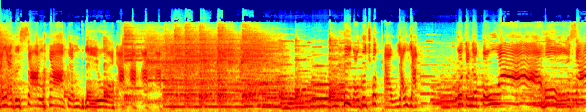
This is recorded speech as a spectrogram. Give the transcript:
睇下佢生蝦咁跳喎，希望佢出頭有日，嗰陣就報啊河山。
